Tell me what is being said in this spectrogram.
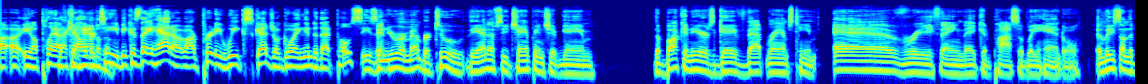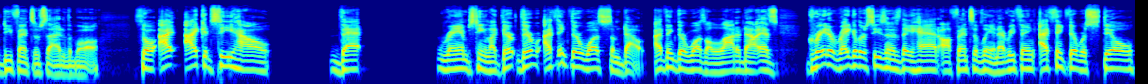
uh, uh, you know, playoff caliber handle them. team because they had a, a pretty weak schedule going into that postseason. And you remember too, the NFC Championship game, the Buccaneers gave that Rams team everything they could possibly handle, at least on the defensive side of the ball. So I I could see how that Rams team like there there I think there was some doubt. I think there was a lot of doubt as great a regular season as they had offensively and everything. I think there was still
